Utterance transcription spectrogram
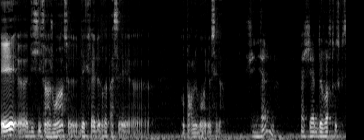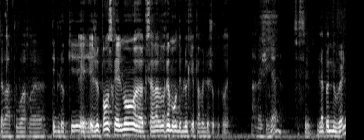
et euh, d'ici fin juin, ce décret devrait passer euh, au Parlement et au Sénat. Génial. J'ai hâte de voir tout ce que ça va pouvoir euh, débloquer. Et, je pense réellement que ça va vraiment débloquer pas mal de choses. Ah bah génial, ça c'est la bonne nouvelle.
